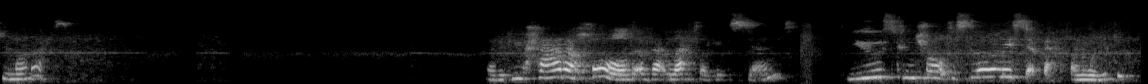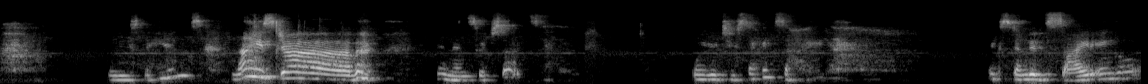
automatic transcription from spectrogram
Two more breaths. If you had a hold of that left leg extend, use control to slowly step back. Find one, two. Release the hands. Nice job. And then switch sides. Warrior two, second side. Extended side angle.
